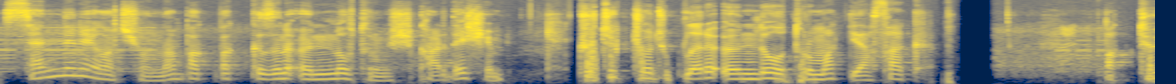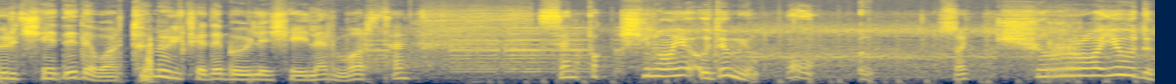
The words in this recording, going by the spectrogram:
Sen de ne kaçıyorsun lan? Bak bak kızını önüne oturmuş. Kardeşim, küçük çocukları önde oturmak yasak. Bak Türkiye'de de var. Tüm ülkede böyle şeyler var. Sen sen bak kirayı ödemiyorsun. Oh, Sen kirayı öde.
